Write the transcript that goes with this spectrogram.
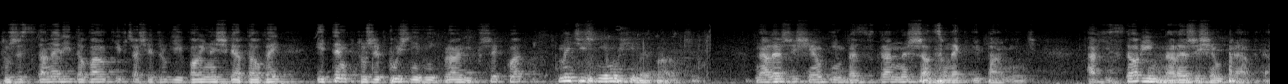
którzy stanęli do walki w czasie II wojny światowej i tym, którzy później w nich brali przykład, my dziś nie musimy walczyć. Należy się im bezwzględny szacunek i pamięć, a historii należy się prawda.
